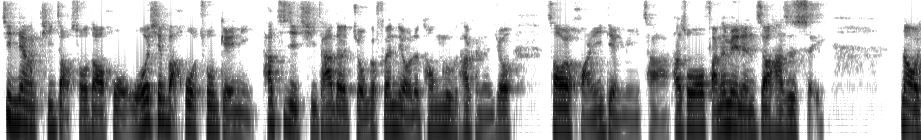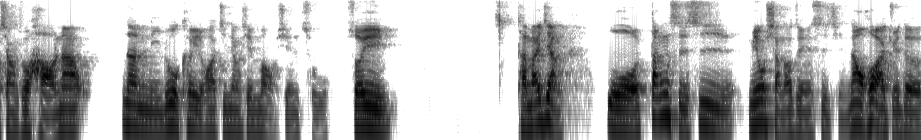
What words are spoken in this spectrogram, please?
尽量提早收到货，我会先把货出给你，他自己其他的九个分流的通路，他可能就稍微缓一点没差。他说反正没人知道他是谁，那我想说好，那那你如果可以的话，尽量先帮我先出。所以坦白讲，我当时是没有想到这件事情。那我后来觉得。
